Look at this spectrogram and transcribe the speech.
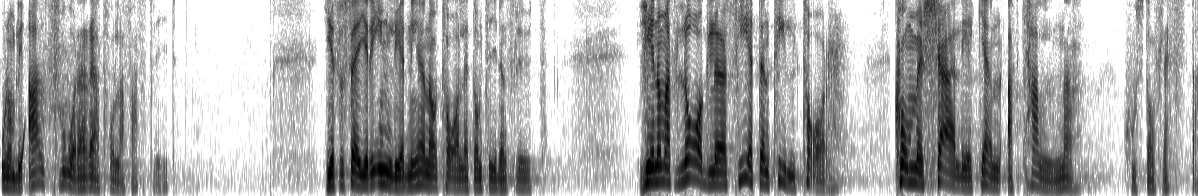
och de blir allt svårare att hålla fast vid. Jesus säger i inledningen av talet om tidens slut Genom att laglösheten tilltar kommer kärleken att kallna hos de flesta.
